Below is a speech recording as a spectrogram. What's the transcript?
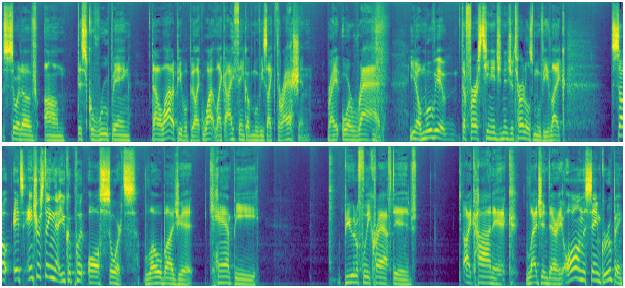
sort of um, this grouping that a lot of people be like, what? Like I think of movies like Thrashin', right? Or Rad. you know, movie the first Teenage Ninja Turtles movie. Like so it's interesting that you could put all sorts, low budget, campy, beautifully crafted, iconic, legendary, all in the same grouping.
